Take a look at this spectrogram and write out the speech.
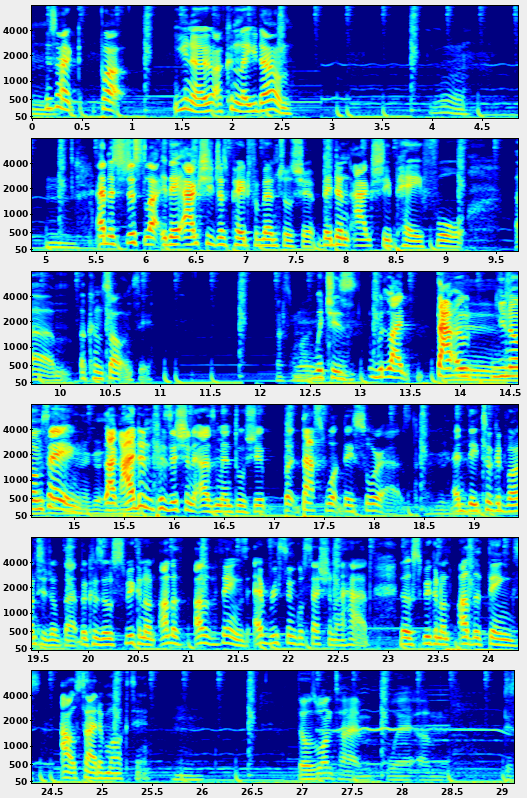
Mm. It's like, but you know, I couldn't let you down. And it's just like they actually just paid for mentorship. They didn't actually pay for um, a consultancy, That's mad. which is like that. Yeah, you know what I'm saying? get you, I get Like. I didn't position it as mentorship, but that's what they saw it as, and they took advantage of that because they were speaking on other other things. Every single session I had, they were speaking on other things outside of marketing. There was one time where um, this,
